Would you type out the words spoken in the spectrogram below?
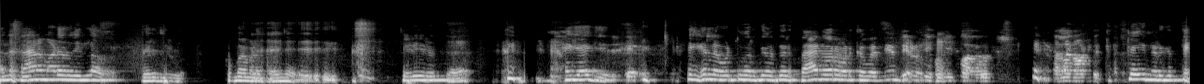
ಅಂದ್ರೆ ಸ್ನಾನ ಮಾಡೋದಿಲ್ಲ ಅವರು ದರಿದ್ರಗಳು ಕುಂಭಮೇಳಕ್ಕೆ ಬಂದು. ಚಳಿ ಇರುತ್ತೆ ಹಾಗಾಗಿ ಈಗೆಲ್ಲ ಒಟ್ಟು ಬರ್ತೀವಿ ಅಂತ ಹೇಳಿ ಸ್ನಾನವಾರ ಮಾಡ್ಕೊ ಬನ್ನಿ ಅಂತ ಹೇಳೋದು. ಕೈ ನಡುಗುತ್ತೆ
